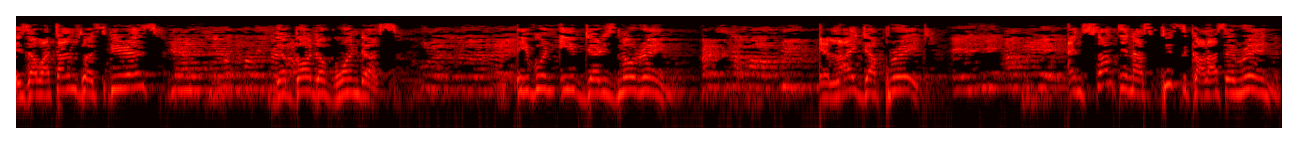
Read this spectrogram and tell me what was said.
is our time to experience the God of wonders. Even if there is no rain, Elijah prayed, and something as physical as a rain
